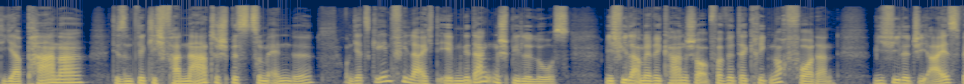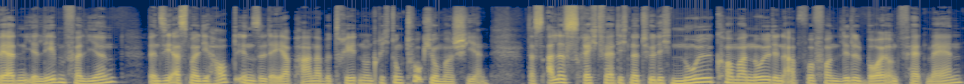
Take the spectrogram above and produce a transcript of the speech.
Die Japaner, die sind wirklich fanatisch bis zum Ende. Und jetzt gehen vielleicht eben Gedankenspiele los. Wie viele amerikanische Opfer wird der Krieg noch fordern? Wie viele GIs werden ihr Leben verlieren, wenn sie erstmal die Hauptinsel der Japaner betreten und Richtung Tokio marschieren? Das alles rechtfertigt natürlich 0,0 den Abwurf von Little Boy und Fat Man.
